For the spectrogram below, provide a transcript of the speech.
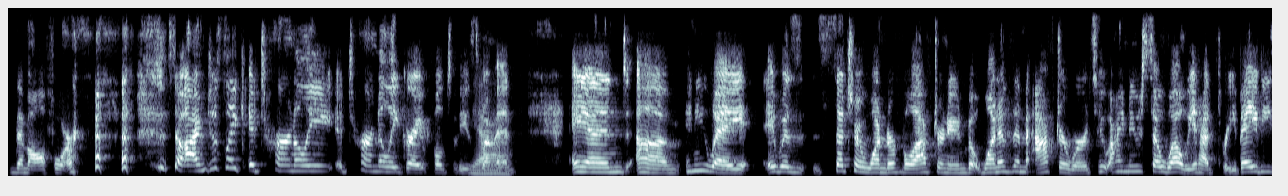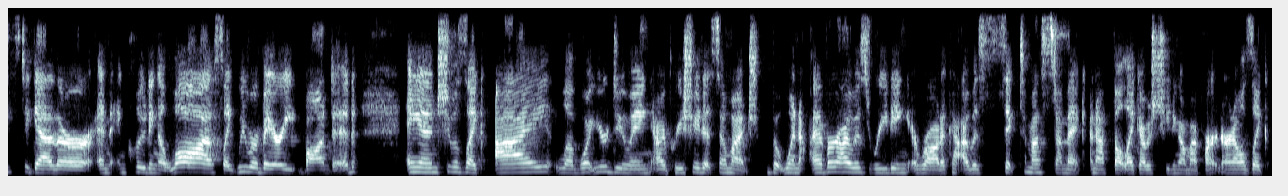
them all for. so I'm just like eternally, eternally grateful to these yeah. women. And um, anyway, it was such a wonderful afternoon. But one of them afterwards, who I knew so well, we had had three babies together and including a loss, like we were very bonded. And she was like, I love what you're doing. I appreciate it so much. But whenever I was reading erotica, I was sick to my stomach and I felt like I was cheating on my partner. And I was like,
